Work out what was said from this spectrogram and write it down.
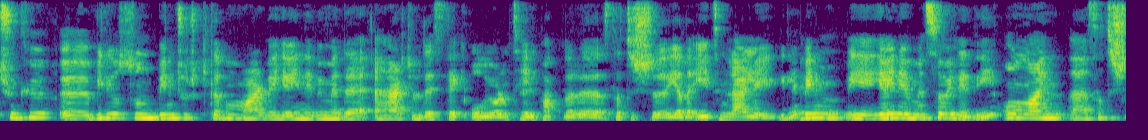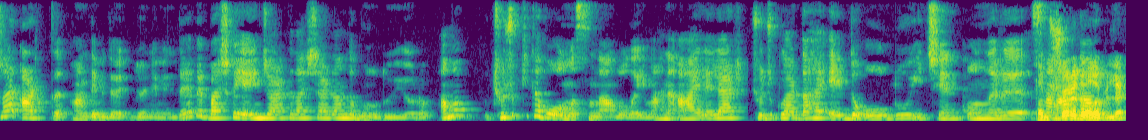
çünkü e, biliyorsun benim çocuk kitabım var ve yayın evime de her türlü destek oluyorum. Telif hakları, satışı ya da eğitimlerle ilgili. Benim e, yayın evimin söylediği online e, satışlar arttı pandemi dö- döneminde ve başka yayıncı arkadaşlardan da bunu duyuyorum. Ama çocuk kitabı olmasından dolayı mı? Hani aileler, çocuklar daha evde olduğu için onları Tabii şöyle de olabilir.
